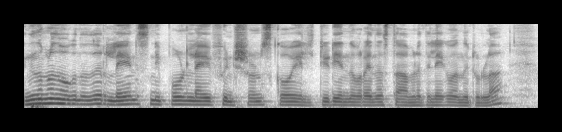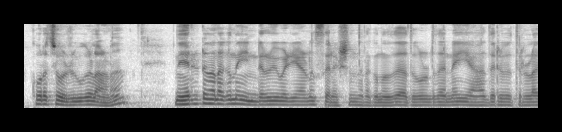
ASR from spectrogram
ഇന്ന് നമ്മൾ നോക്കുന്നത് Reliance Nippon life insurance co L T D എന്ന് പറയുന്ന സ്ഥാപനത്തിലേക്ക് വന്നിട്ടുള്ള കുറച്ച് ഒഴിവുകളാണ്. നേരിട്ട് നടക്കുന്ന ഇന്റർവ്യൂ വഴിയാണ് സെലക്ഷൻ നടക്കുന്നത്. അതുകൊണ്ട് തന്നെ യാതൊരു വിധത്തിലുള്ള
